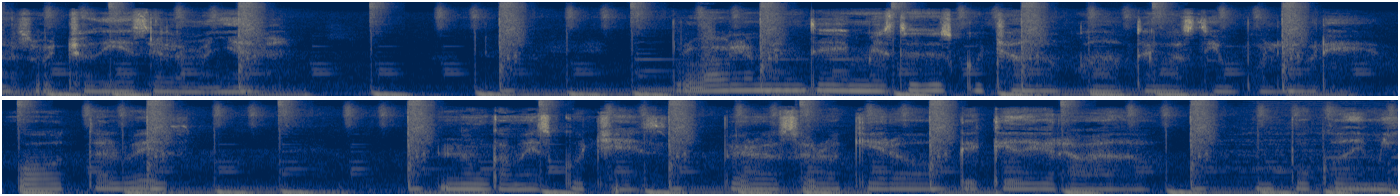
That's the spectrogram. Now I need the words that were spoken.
las 8.10 de la mañana. Probablemente me estés escuchando cuando tengas tiempo libre o tal vez nunca me escuches, pero solo quiero que quede grabado un poco de mí,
